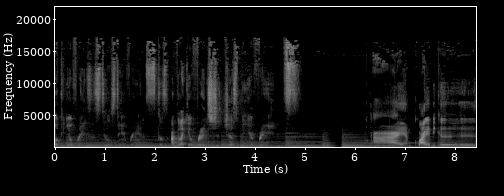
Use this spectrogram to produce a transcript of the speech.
fucking your friends and still staying friends. Because I feel like your friends should just be your friends. I am quiet because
